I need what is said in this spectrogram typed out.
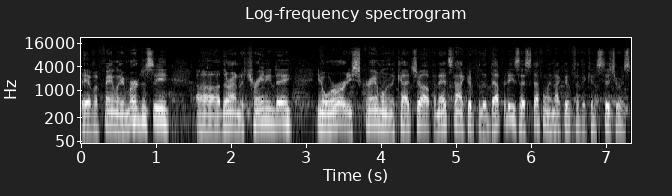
they have a family emergency, uh, they're on a training day, you know, we're already scrambling to catch up. And that's not good for the deputies. That's definitely not good for the constituents.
